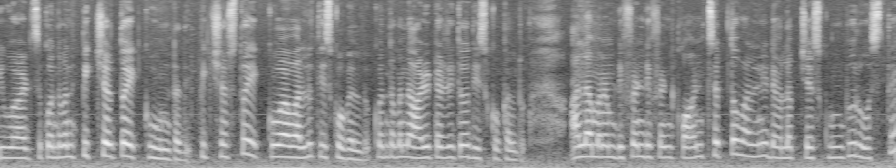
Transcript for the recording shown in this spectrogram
రివార్డ్స్ కొంతమంది పిక్చర్తో ఎక్కువ ఉంటుంది. పిక్చర్స్తో ఎక్కువ వాళ్ళు తీసుకోగలరు. కొంతమంది ఆడిటరీతో తీసుకోగలరు. అలా మనం డిఫరెంట్ డిఫరెంట్ కాన్సెప్ట్తో వాళ్ళని డెవలప్ చేసుకుంటూ వస్తే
